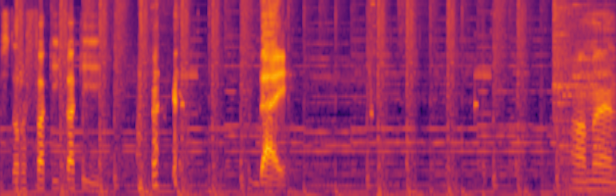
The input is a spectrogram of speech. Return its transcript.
Mr. Fucky Fucky. Die. Oh man.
